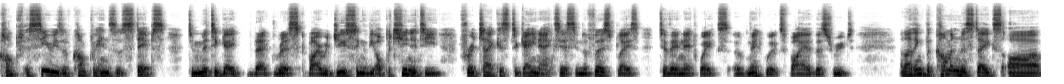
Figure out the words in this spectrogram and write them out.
comp- a series of comprehensive steps to mitigate that risk by reducing the opportunity for attackers to gain access in the first place to their networks of networks via this route. And I think the common mistakes are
